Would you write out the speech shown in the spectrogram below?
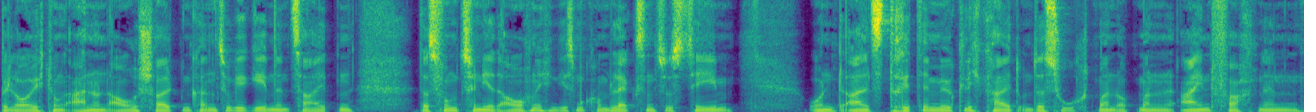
Beleuchtung an- und ausschalten kann zu gegebenen Zeiten. Das funktioniert auch nicht in diesem komplexen System. Und als dritte Möglichkeit untersucht man, ob man einfach einen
